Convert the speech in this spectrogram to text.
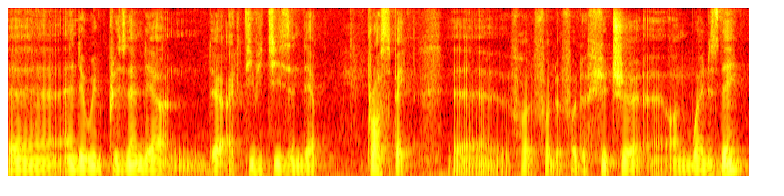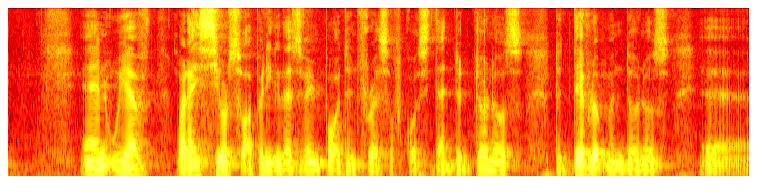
uh, and they will present their their activities and their prospect uh, for for the, for the future uh, on Wednesday. And we have what I see also happening, and that's very important for us, of course, that the donors, the development donors, uh,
